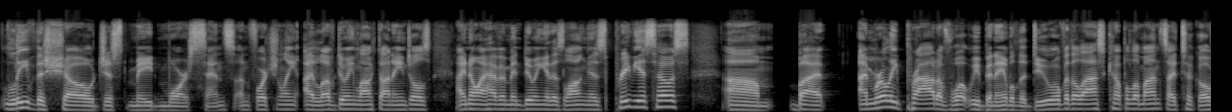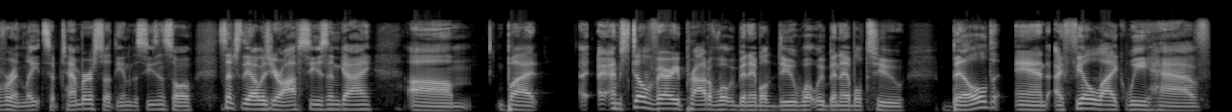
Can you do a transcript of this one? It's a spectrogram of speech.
leave the show just made more sense unfortunately. I love doing locked on angels. I know i haven't been doing it as long as previous hosts um, but i'm really proud of what we've been able to do over the last couple of months. I took over in late september so at the end of the season so essentially i was your off season guy um, but I, i'm still very proud of what we've been able to do what we've been able to build. And I feel like we have,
